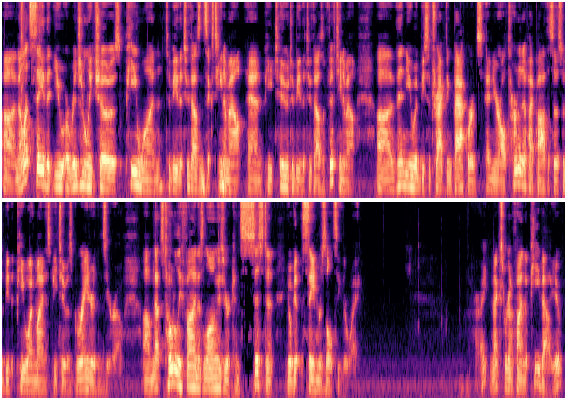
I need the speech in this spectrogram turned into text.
Uh, now let's say that you originally chose P1 to be the 2016 amount and P2 to be the 2015 amount. Uh, then you would be subtracting backwards and your alternative hypothesis would be that P1 minus P2 is greater than 0. Um, that's totally fine as long as you're consistent. You'll get the same results either way. All right, next we're going to find the p-value.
